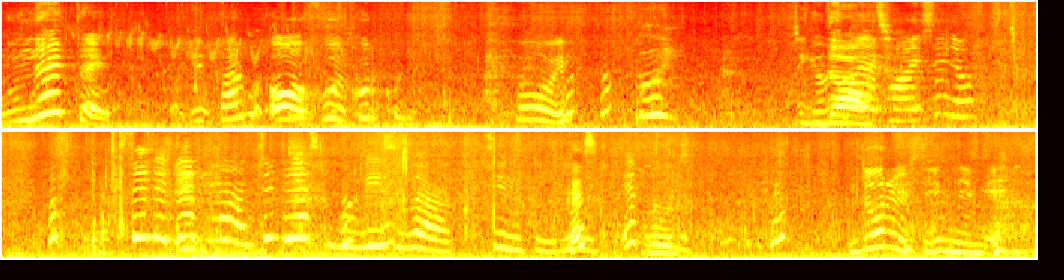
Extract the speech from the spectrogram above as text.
Nu, neteikt. Pārbūt. O, kur, kurkuļi. Ui. Cik daudz? Maisiņu? Citi dod man, citi ieskabu visu vēl. Citi. Kas? Lūdzu. Durvis izņemiet.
